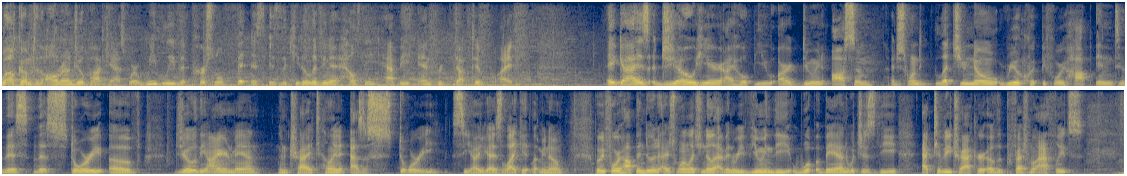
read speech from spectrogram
Welcome to the All Around Joe podcast, where we believe that personal fitness is the key to living a healthy, happy, and productive life. Hey guys, Joe here. I hope you are doing awesome. I just wanted to let you know real quick before we hop into this the story of Joe the Ironman. I'm going to try telling it as a story see how you guys like it. Let me know. But before we hop into it, I just want to let you know that I've been reviewing the Whoop Band, which is the activity tracker of the professional athletes.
